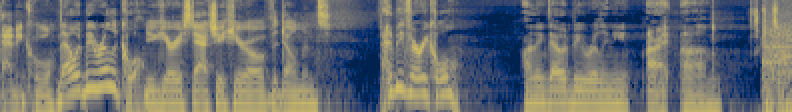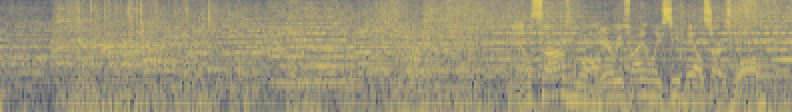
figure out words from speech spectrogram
That'd be cool. That would be really cool. You Yugiri statue, hero of the Domans. That'd be very cool. I think that would be really neat. All right, um, let's continue. Baelsar's Wall. Here we finally see Baelsar's Wall.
